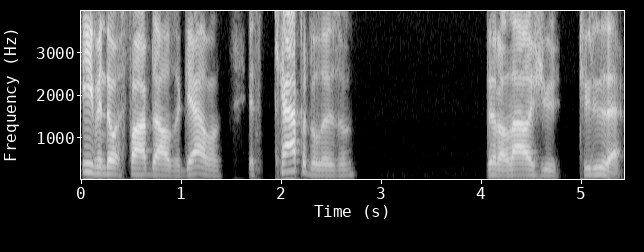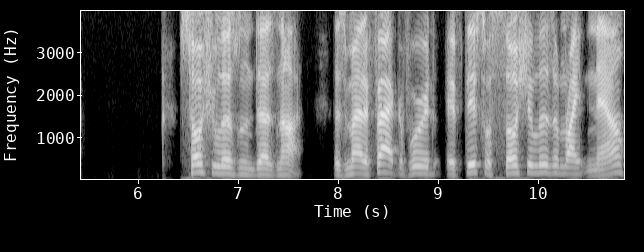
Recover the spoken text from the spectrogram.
even though it's $5 a gallon. It's capitalism that allows you to do that. Socialism does not. As a matter of fact, if we were, if this was socialism right now,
